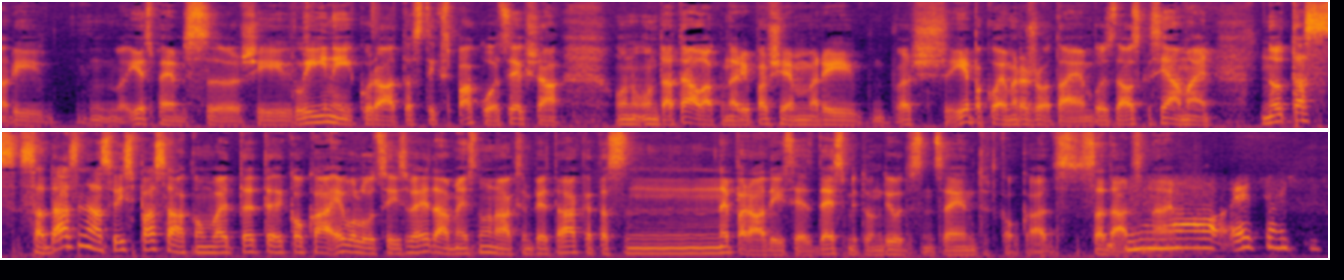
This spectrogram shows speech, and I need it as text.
arī iespējams šī līnija, kurā tas tiks pakots iekšā un, un tā tālāk. Un arī pašiem arī paš iepakojuma ražotājiem būs daudz kas jāmaina. Nu, tas sadāzinās visu pasākumu, vai te, te kaut kā evolūcijas veidā mēs nonāksim pie tā, ka tas neparādīsies 10 un 20 centu kaut kādas sadārdzinājumi? No, jums,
